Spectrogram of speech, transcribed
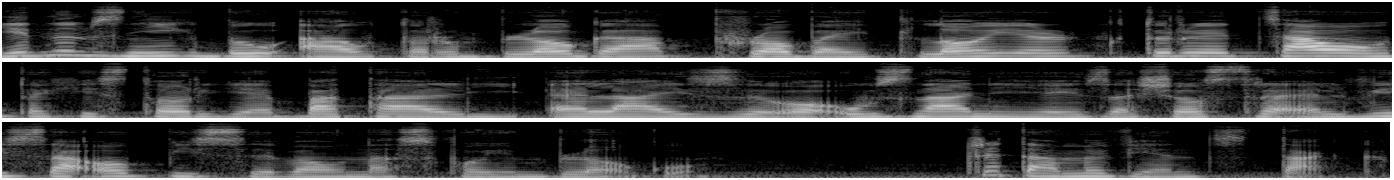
Jednym z nich był autor bloga Probate Lawyer, który całą tę historię batalii Elizy o uznanie jej za siostrę Elvisa opisywał na swoim blogu. Czytamy więc tak.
